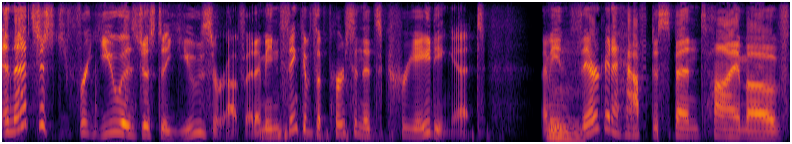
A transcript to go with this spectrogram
and that's just for you as just a user of it. I mean, think of the person that's creating it. I mean, Hmm. they're going to have to spend time of,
